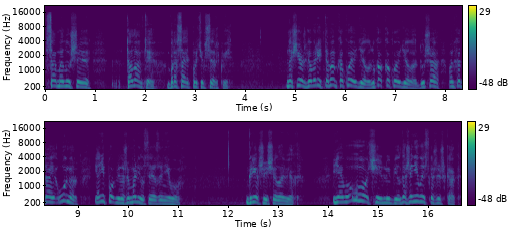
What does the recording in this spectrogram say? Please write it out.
самые лучшие таланты бросает против церкви. Начнешь говорить, а вам какое дело? Ну как какое дело? Душа, он когда умер, я не помню, даже молился я за него. Грешный человек. Я его очень любил, даже не выскажешь как.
